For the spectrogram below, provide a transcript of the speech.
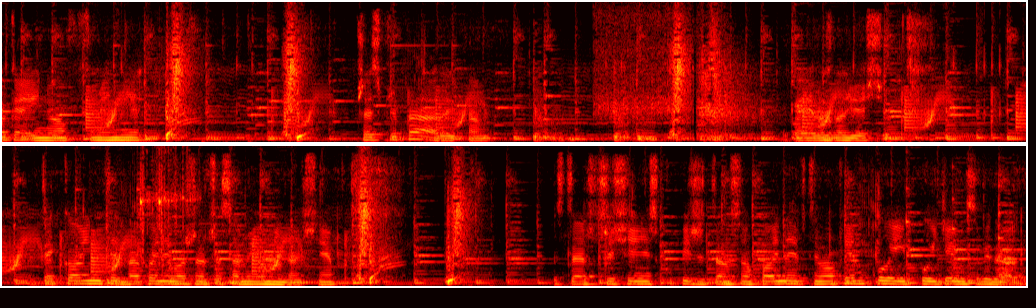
Okej, no w sumie nie... Przez przypadek tam... Okej, rozwaliłeś się. Te coiny, te dwa coiny można czasami ominąć, nie? Wystarczy się nie skupić, że tam są coiny w tym okienku i pójdziemy sobie dalej.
